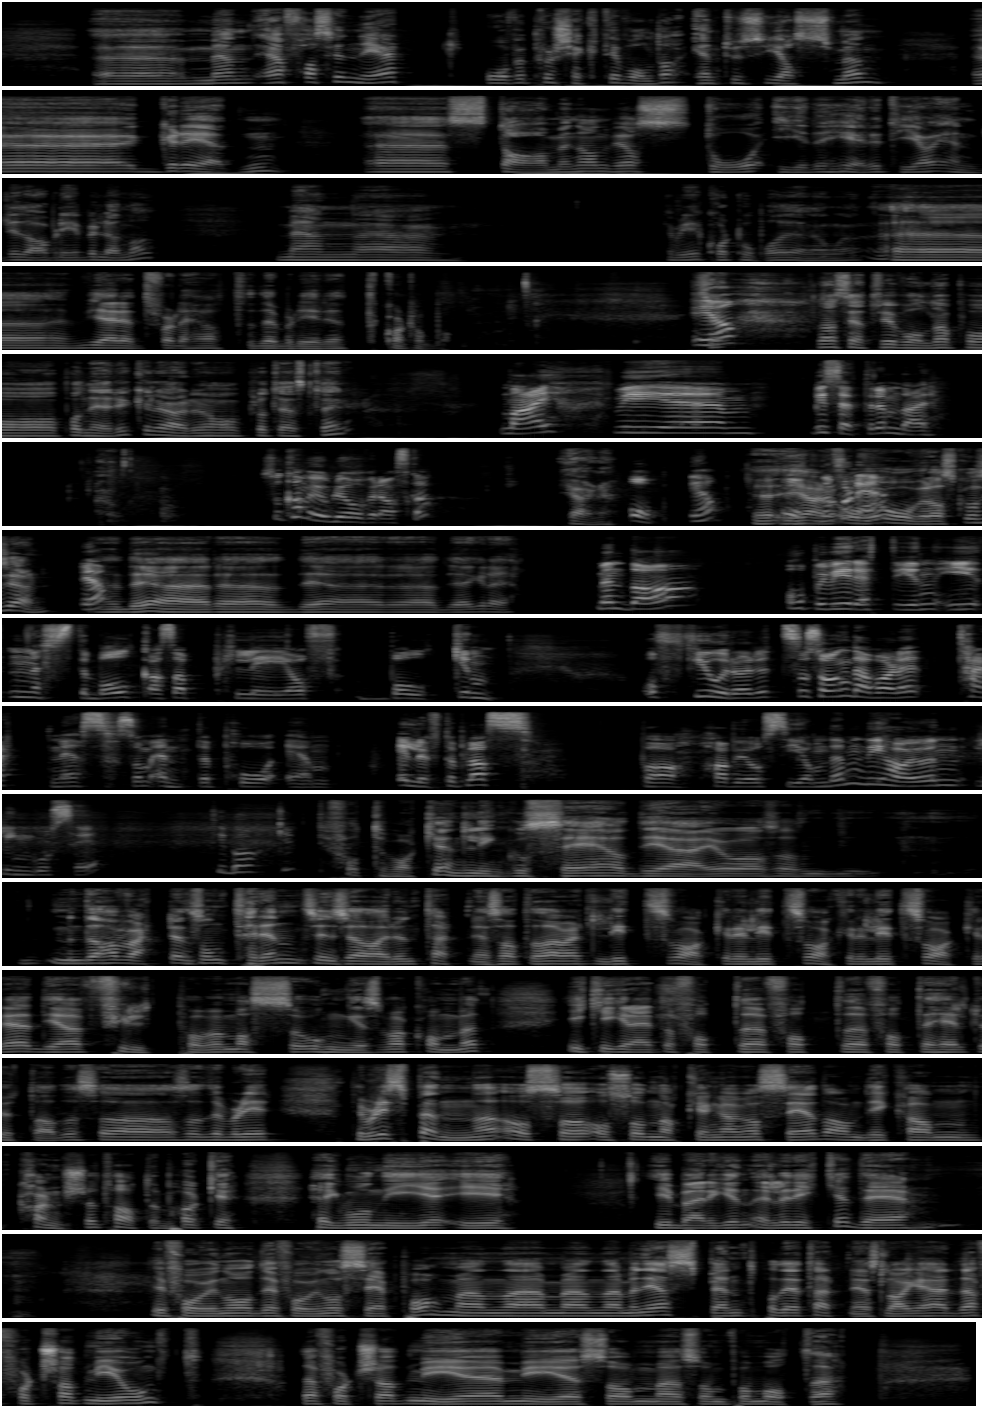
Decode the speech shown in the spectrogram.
Eh, men jeg er fascinert over prosjektet i Volda. Entusiasmen, eh, gleden, eh, staminaen ved å stå i det hele tida og endelig da bli belønna. Men det blir et kort opphold i denne omgang. Eh, vi er redd for det, at det blir et kort opphold. Ja. Da setter vi Volda på, på nedrykk, eller er det noen protester? Nei, vi, vi setter dem der. Så kan vi jo bli overraska. Gjerne. Ja, Eh, Gjerne, for det. over- Overraske oss gjerne. Ja. Det, er, eh, det, er, det er greia. Men da hopper vi rett inn i neste bolk, altså playoff-bolken. Og fjorårets sesong, da var det Tertnes som endte på en ellevteplass. Hva har vi å si om dem? De har jo en Lingo C tilbake. De har fått tilbake en Lingo C, og de er jo altså Men det har vært en sånn trend, synes jeg, rundt Tertnes, at det har vært litt svakere, litt svakere, litt svakere. De har fylt på med masse unge som har kommet. Ikke greit å fått, fått, fått det helt ut av det, så, så det, blir, det blir spennende også, også nok en gang å se da, om de kan kanskje ta tilbake hegemoniet i, i Bergen eller ikke. Det, det får, vi nå, får vi nå se på, men, men, men jeg er spent på det Tertnes-laget her. Det er fortsatt mye ungt. Det er fortsatt mye, mye som, som på en måte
